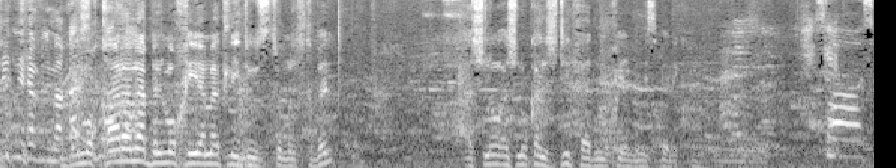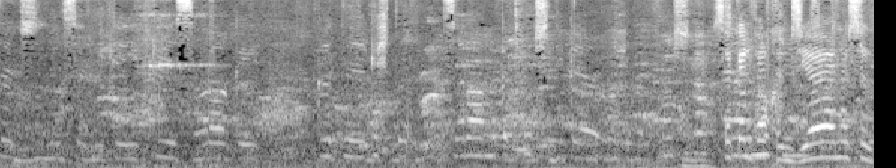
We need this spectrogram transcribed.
سؤال بالمقارنة بالمخيمات اللي دوزتوا من قبل اشنو أشنو كان جديد في هذا المخيم بالنسبة لكم حصاص جديدة سهلة كي كي السهرة كي كت كحت السهرة ما كتفوتش ديك الوحدة. سكن فرق مزيان وسد.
